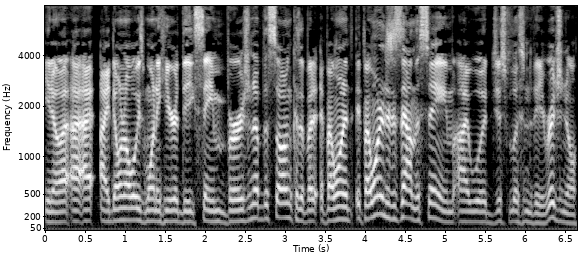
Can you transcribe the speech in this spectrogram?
you know, I, I don't always want to hear the same version of the song because if I, if I wanted if I wanted it to sound the same, I would just listen to the original.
